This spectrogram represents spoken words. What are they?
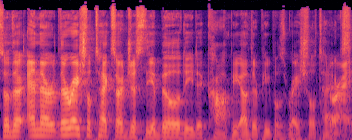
So their and their their racial techs are just the ability to copy other people's racial techs. Right.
